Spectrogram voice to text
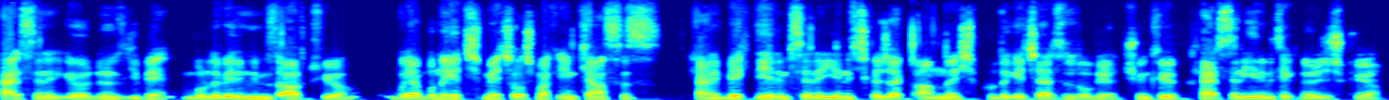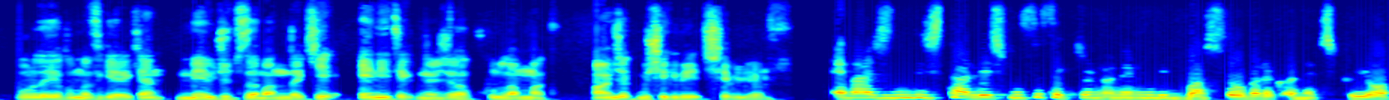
her sene gördüğünüz gibi burada verimliliğimiz artıyor. Buna yetişmeye çalışmak imkansız. Yani bekleyelim sene yeni çıkacak anlayış burada geçersiz oluyor. Çünkü her sene yeni bir teknoloji çıkıyor. Burada yapılması gereken mevcut zamandaki en iyi teknolojileri kullanmak. Ancak bu şekilde yetişebiliyoruz. Enerjinin dijitalleşmesi sektörün önemli bir başlığı olarak öne çıkıyor.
